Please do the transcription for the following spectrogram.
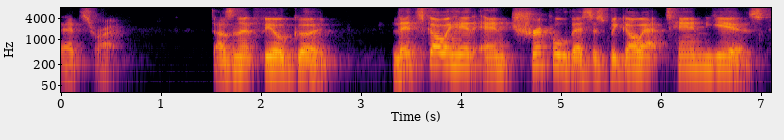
That's right. Doesn't it feel good? Let's go ahead and triple this as we go out 10 years.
